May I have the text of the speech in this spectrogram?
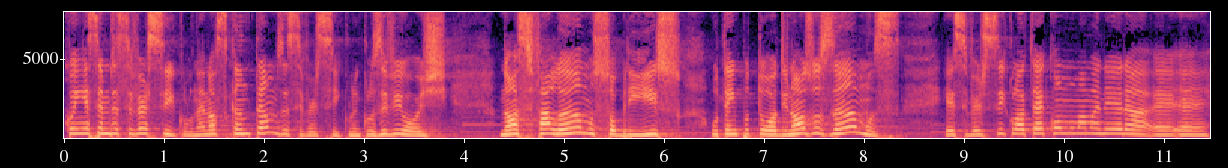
conhecemos esse versículo, né? Nós cantamos esse versículo, inclusive hoje. Nós falamos sobre isso o tempo todo e nós usamos esse versículo até como uma maneira é, é,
